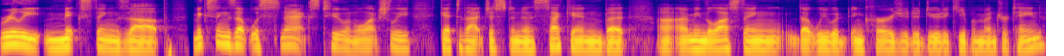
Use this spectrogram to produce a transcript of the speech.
really mix things up mix things up with snacks too and we'll actually get to that just in a second but uh, i mean the last thing that we would encourage you to do to keep them entertained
